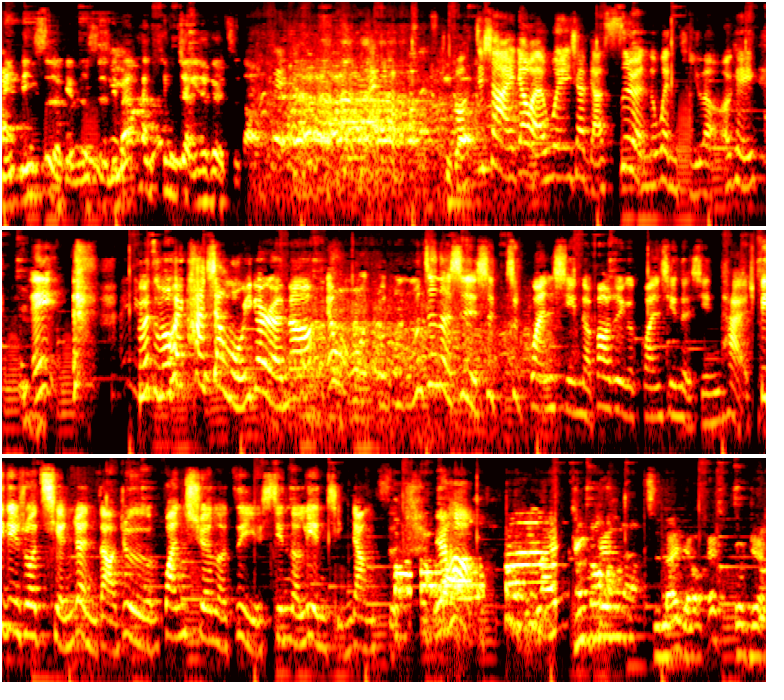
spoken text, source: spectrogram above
明明示的给明示，你们要看 Team Jack 就可以知道了。对对对。好，接下来要来问一下比较私人的问题了。OK，哎。哎你们怎么会看向某一个人呢？哎，我我我我们真的是是是关心的，抱着一个关心的心态。毕竟说前任，你知道，就官宣了自己新的恋情这样子，然后今天只来聊 S Project，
